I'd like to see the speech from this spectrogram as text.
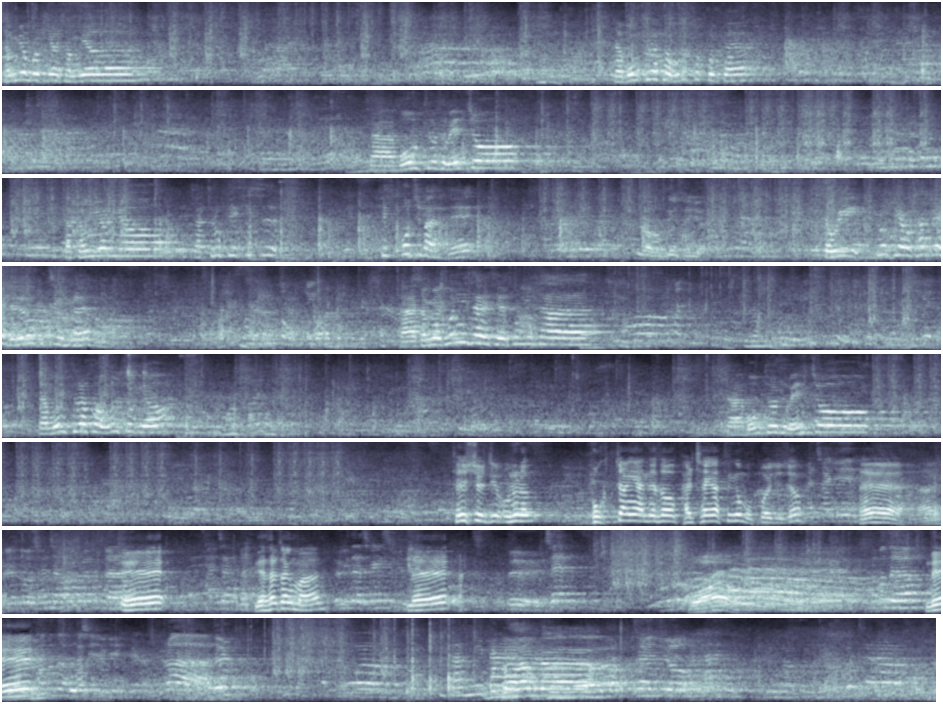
정면 볼게요, 정면. 자, 몸 풀어서 오른쪽 볼까요? 자, 몸 틀어서 왼쪽. 자, 정면요. 자, 트로피 키스. 키스 포즈만. 네. 자, 우리 트로피하고 상패 내려놓고 찍을까요? 자, 정면 손인사 해주세요, 손인사. 자, 몸 틀어서 오른쪽이요. 자, 몸 틀어서 왼쪽. 태주 씨 지금 오늘은 복장이 안 돼서 발차기 같은 거 못 보여주죠? 발차기. 네. 그래도 살짝 한번 네. 네 살짝만. 여기다 차겠습니다. 네. 둘 셋. 와우. 한 번 더요. 네. 다시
